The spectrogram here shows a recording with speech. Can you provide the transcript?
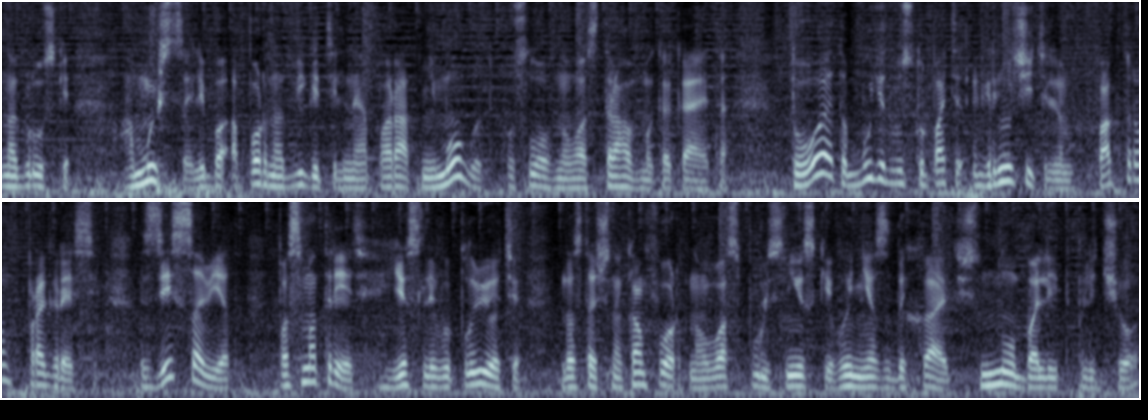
нагрузки, а мышцы либо опорно-двигательный аппарат не могут, условно у вас травма какая-то, то это будет выступать ограничительным фактором в прогрессе. Здесь совет посмотреть, если вы плывете достаточно комфортно, у вас пульс низкий, вы не задыхаетесь, но болит плечо,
